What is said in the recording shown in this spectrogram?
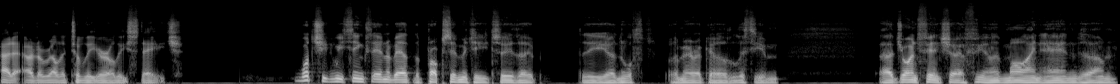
at a, at a relatively early stage what should we think then about the proximity to the the uh, North America lithium uh, joint venture, you know, mine and um,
